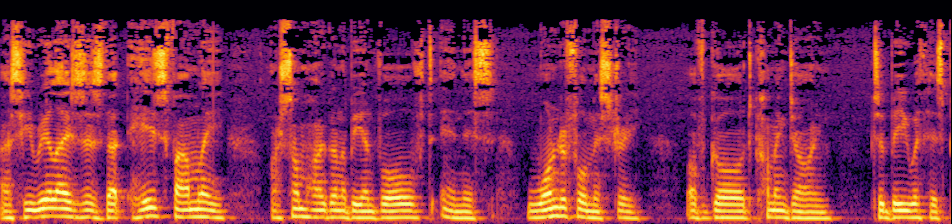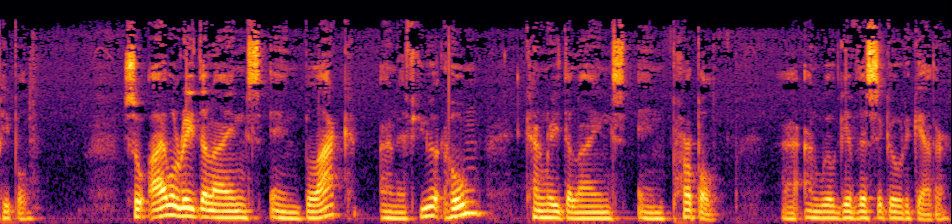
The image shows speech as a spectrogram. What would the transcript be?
as he realizes that his family are somehow going to be involved in this wonderful mystery of God coming down to be with his people. So I will read the lines in black, and if you at home can read the lines in purple, uh, and we'll give this a go together.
